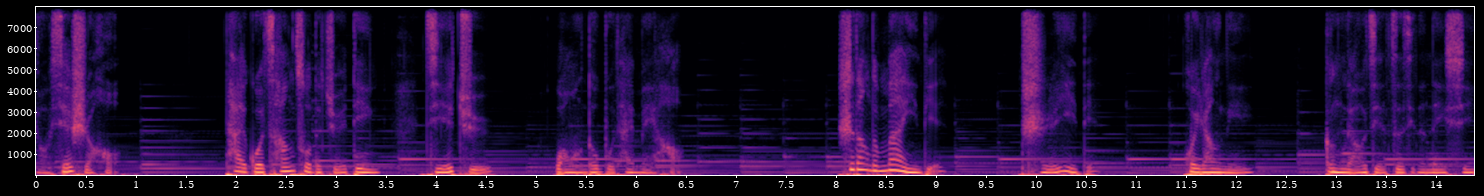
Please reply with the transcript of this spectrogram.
有些时候，太过仓促的决定，结局往往都不太美好。适当的慢一点，迟一点，会让你更了解自己的内心。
